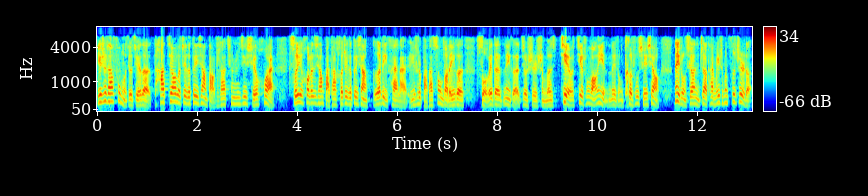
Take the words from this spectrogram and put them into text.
于是她父母就觉得她交了这个对象，导致她青春期学坏，所以后来就想把她和这个对象隔离开来，于是把她送到了一个所谓的那个就是什么戒戒除网瘾的那种特殊学校，那种学校你知道他没什么资质的，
